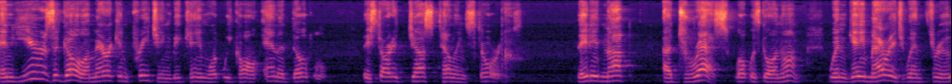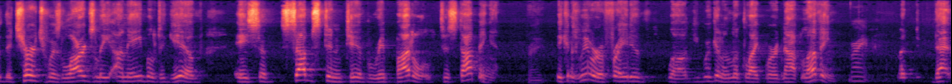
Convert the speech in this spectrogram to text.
And years ago, American preaching became what we call anecdotal. They started just telling stories. They did not address what was going on. When gay marriage went through, the church was largely unable to give a sub- substantive rebuttal to stopping it Right. because we were afraid of, well, we're going to look like we're not loving. Right. But that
